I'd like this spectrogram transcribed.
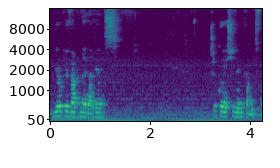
grupy Wagnera, więc szykuje się wielka bitwa.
